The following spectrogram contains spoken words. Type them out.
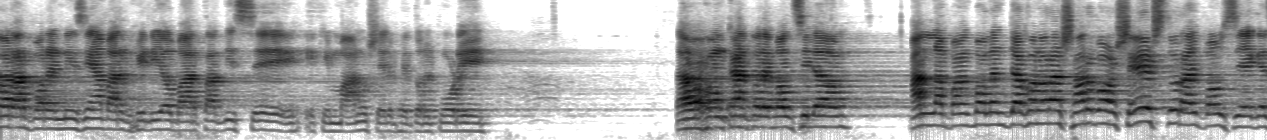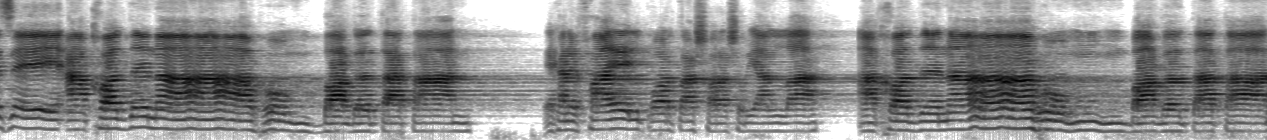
করার পরে নিজে আবার ভিডিও বার্তা দিচ্ছে, এ কি মানুষের ভেতরে পড়ে? তা অহংকার করে বলছিল আল্লাহ পাক বলেন, যখন ওরা সর্বশেষ চূড়ায় পৌঁছে গেছে আখদনা হুম বাগতাতান। এখানে ফাইল কর্তা সরাসরি আল্লাহ আখদনা হুম বাগতাতান।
